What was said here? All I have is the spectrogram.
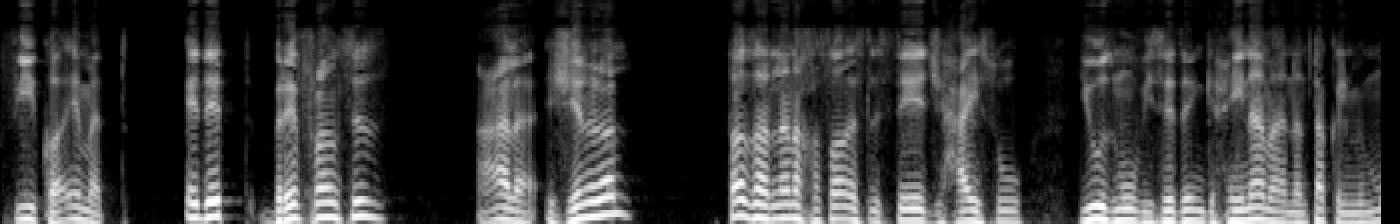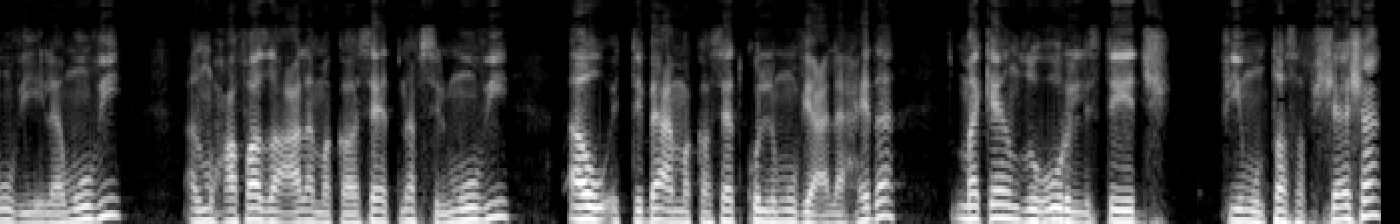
في قائمة Edit Preferences على General تظهر لنا خصائص ال stage حيث Use Movie Setting حينما ننتقل من movie إلى movie المحافظة على مقاسات نفس ال movie أو اتباع مقاسات كل movie على حدة مكان ظهور ال stage في منتصف الشاشة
